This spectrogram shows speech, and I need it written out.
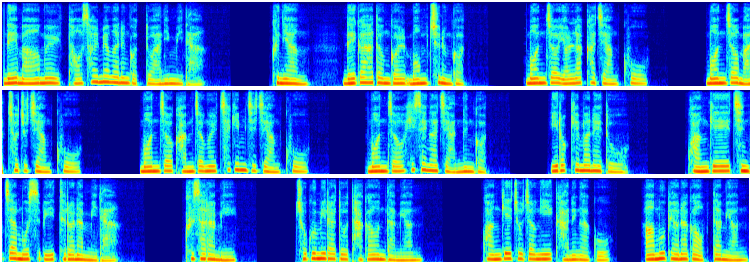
내 마음을 더 설명하는 것도 아닙니다. 그냥 내가 하던 걸 멈추는 것. 먼저 연락하지 않고, 먼저 맞춰주지 않고, 먼저 감정을 책임지지 않고, 먼저 희생하지 않는 것. 이렇게만 해도 관계의 진짜 모습이 드러납니다. 그 사람이 조금이라도 다가온다면, 관계 조정이 가능하고 아무 변화가 없다면,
